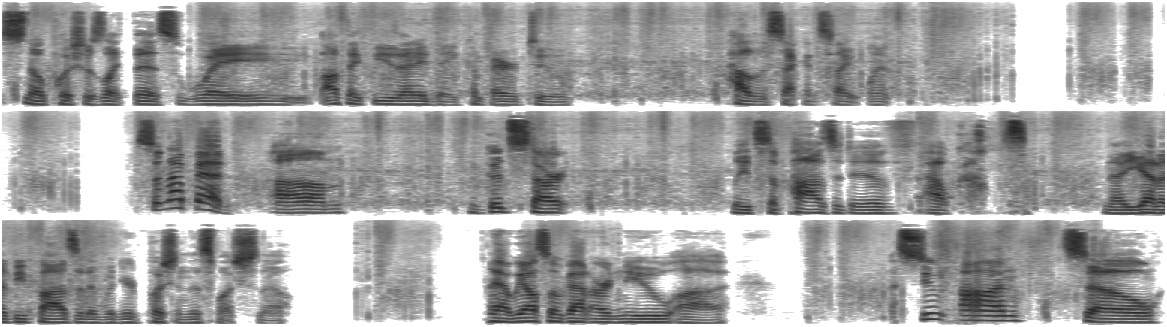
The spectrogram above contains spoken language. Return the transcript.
snow pushes like this way, I'll take these any day compared to how the second site went. So not bad. Um, good start leads to positive outcomes. Now you got to be positive when you're pushing this much snow. Yeah, we also got our new uh, suit on, so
